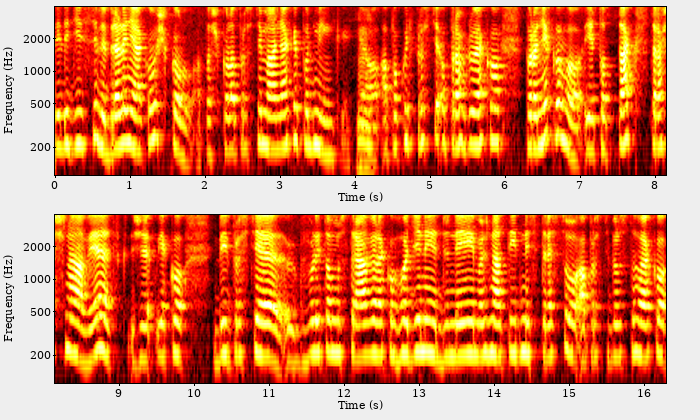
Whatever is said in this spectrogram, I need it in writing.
ty lidi si vybrali nějakou školu a ta škola prostě má nějaké podmínky, Hmm. jo, a pokud prostě opravdu jako pro někoho je to tak strašná věc, že jako by prostě kvůli tomu strávil jako hodiny, dny, možná týdny stresu a prostě byl z toho jako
